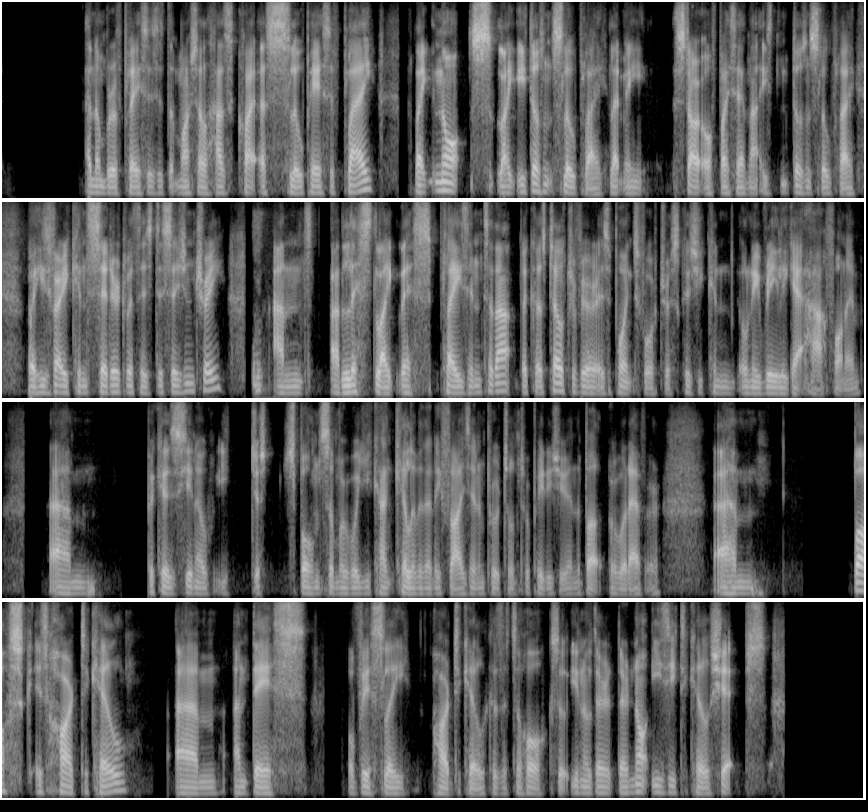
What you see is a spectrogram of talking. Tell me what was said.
a number of places is that Marcel has quite a slow pace of play. Like not like he doesn't slow play. Let me start off by saying that he doesn't slow play, but he's very considered with his decision tree, and a list like this plays into that because Tel Trevura is a points fortress because you can only really get half on him, um, because you know you just spawn somewhere where you can't kill him and then he flies in and proton torpedoes you in the butt or whatever. Um, Bossk is hard to kill, um, and Dace obviously hard to kill because it's a hawk. So you know they're they're not easy to kill ships,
